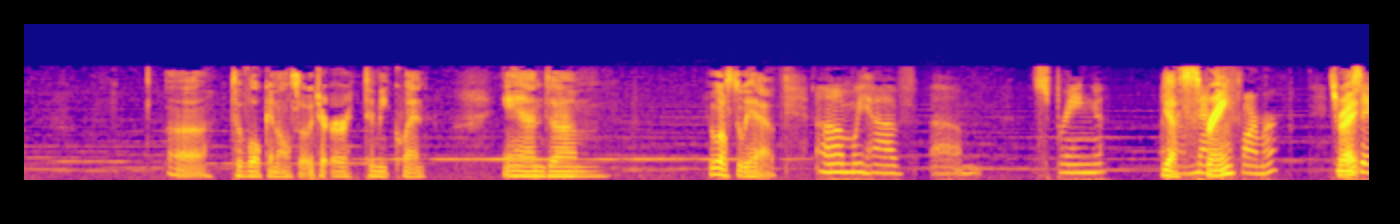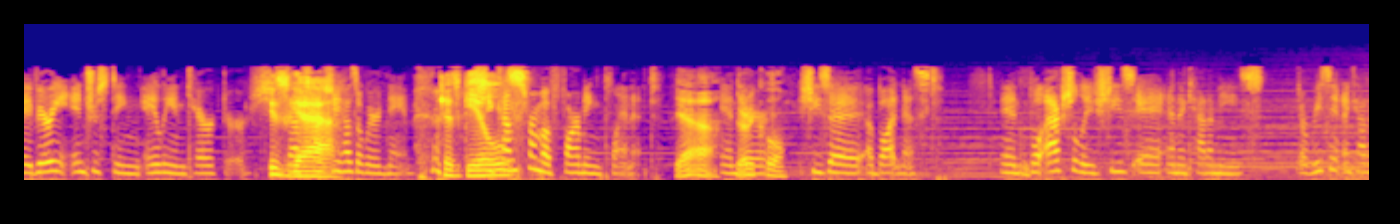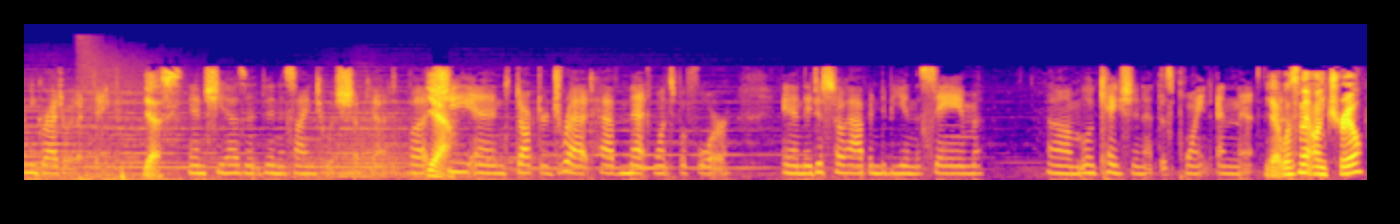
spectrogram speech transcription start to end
uh, to Vulcan, also to Earth, to meet Quinn. And um, who else do we have? Um, we have um, Spring. Yes, um, Spring. Farmer. That's right. a very interesting alien character. She, She's- that's yeah. why she has a weird name. She Gills. comes from a farming planet, yeah, and very cool. she's a, a botanist. And well, actually, she's a, an academy's a recent academy graduate, I think, Yes. and she hasn't been assigned to a ship yet. But Yeah. she and Dr. Drett have met once before, and they just so happen to be in the same um, location at this point. And Yeah, wasn't it on Trill?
